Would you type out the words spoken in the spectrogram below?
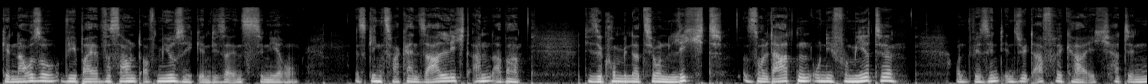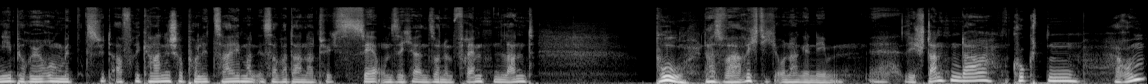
Genauso wie bei The Sound of Music in dieser Inszenierung. Es ging zwar kein Saallicht an, aber diese Kombination Licht, Soldaten, Uniformierte und wir sind in Südafrika. Ich hatte nie Berührung mit südafrikanischer Polizei. Man ist aber da natürlich sehr unsicher in so einem fremden Land. Puh, das war richtig unangenehm. Äh, sie standen da, guckten herum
